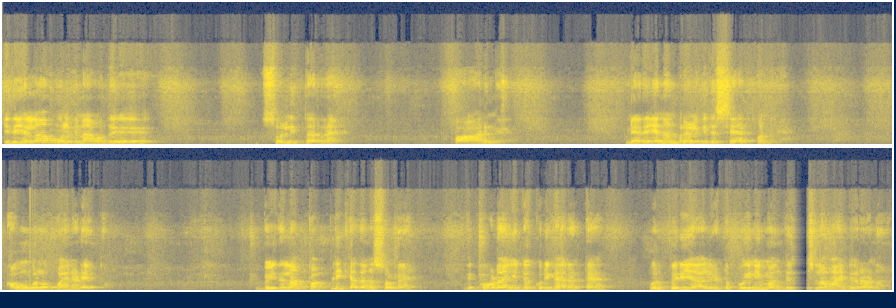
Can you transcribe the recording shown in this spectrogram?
இதையெல்லாம் உங்களுக்கு நான் வந்து சொல்லித் தர்றேன். நிறைய நண்பர்களுக்கு இதை ஷேர் பண்ணுங்க. அவங்களும் பயனடையட்டும். இப்போ இதெல்லாம் பப்ளிக்காக தானே சொல்கிறேன் இது கோடாங்கிட்ட குறிகாரன்ட்ட ஒரு பெரிய ஆளுகிட்ட போய் நீ மந்திரிச்சுலாம் வாங்கிட்டு வர வேணாம்.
